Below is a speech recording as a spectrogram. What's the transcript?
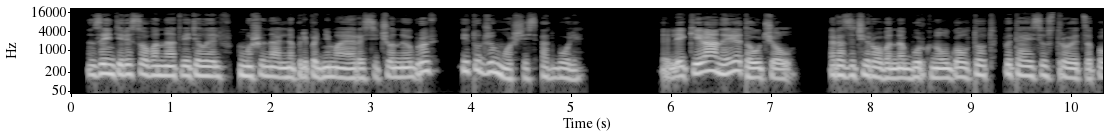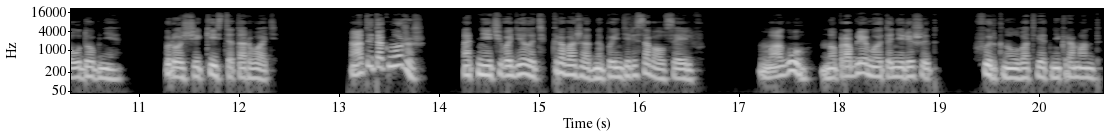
— заинтересованно ответил эльф, машинально приподнимая рассеченную бровь и тут же морщась от боли. «Ликиан и это учел, разочарованно буркнул Гол тот, пытаясь устроиться поудобнее. «Проще кисть оторвать». «А ты так можешь?» От нечего делать кровожадно поинтересовался эльф. «Могу, но проблему это не решит», — фыркнул в ответ некромант.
